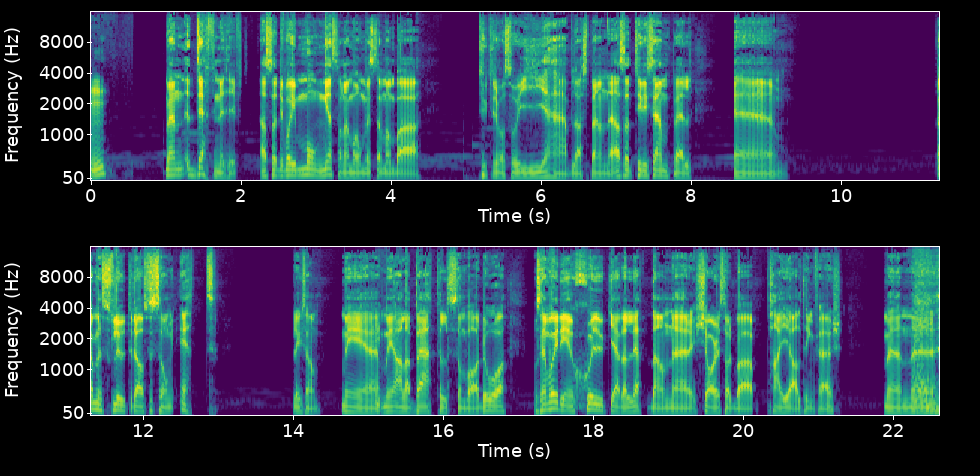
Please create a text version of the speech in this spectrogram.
Mm. Men definitivt. Alltså det var ju många sådana moments där man bara tyckte det var så jävla spännande. Alltså till exempel eh, ja, men slutet av säsong ett. Liksom. Med, med alla battles som var då. Och sen var ju det en sjuk jävla letdown när Charizard bara pajade allting för Ash. Men, eh,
